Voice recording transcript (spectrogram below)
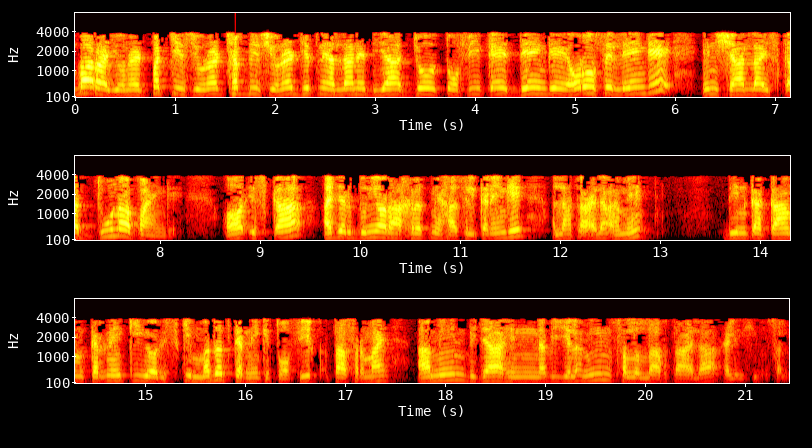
بارہ یونٹ، پچیس یونٹ، چھبیس یونٹ جتنے اللہ نے دیا، جو توفیق ہے، دیں گے، اوروں سے لیں گے، انشاءاللہ اس کا دونا پائیں گے اور اس کا اجر دنیا اور آخرت میں حاصل کریں گے۔ اللہ تعالی ہمیں دین کا کام کرنے کی اور اس کی مدد کرنے کی توفیق عطا فرمائے۔ آمین۔ بجاہ نبی الامین صلی اللہ تعالی علیہ وسلم۔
